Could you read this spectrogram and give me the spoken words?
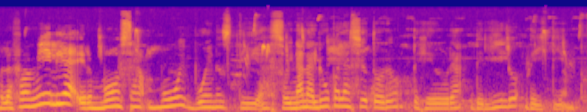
Hola familia hermosa, muy buenos días. Soy Nana Lu Palacio Toro, tejedora del hilo del tiempo.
